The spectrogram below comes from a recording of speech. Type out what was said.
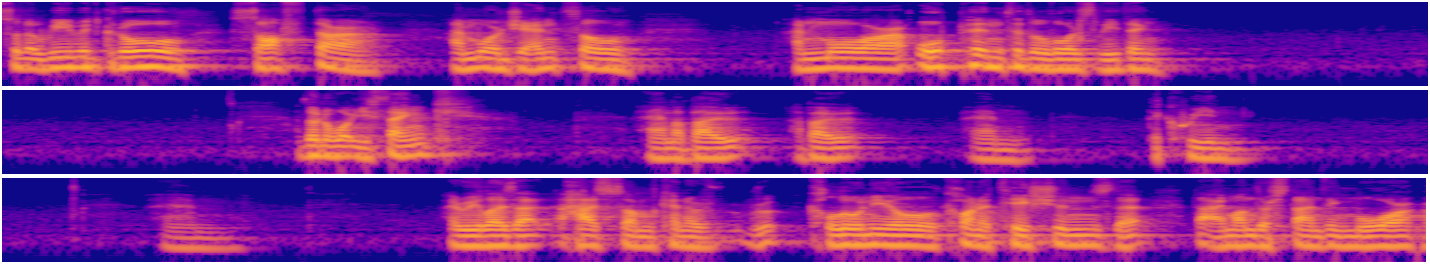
So that we would grow softer and more gentle and more open to the Lord's leading. I don't know what you think um, about, about um, the Queen. Um, I realize that has some kind of colonial connotations that, that I'm understanding more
